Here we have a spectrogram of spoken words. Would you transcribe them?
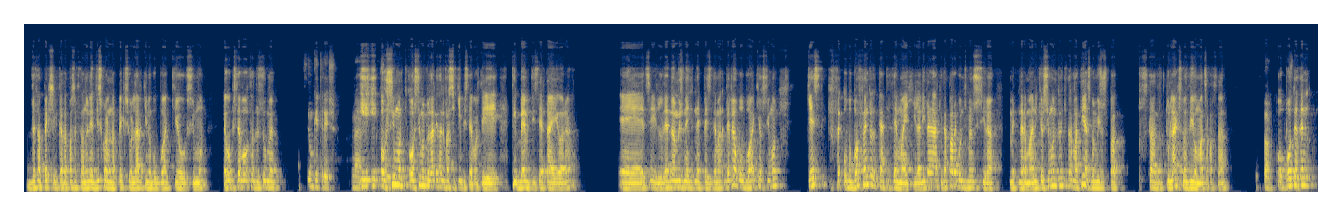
δεν θα παίξει κατά πάσα πιθανότητα. Είναι δύσκολο να παίξει ο Λάρκιν, ο Μπομπουά και ο Σίμον. Εγώ πιστεύω θα τους δούμε. και τρεις. Ναι. Ο, Σίμον, ο Σίμον και ο Λάρκιν θα είναι βασικοί πιστεύω αυτή την Πέμπτη στις 7 η ώρα. Ε, έτσι, δεν νομίζω να, να παίζει θέμα. Βέβαια, ο Μπομπουά και ο Σίμον και ο Μπομπουά φαίνεται ότι κάτι θέμα έχει. Δηλαδή ήταν αρκετά παραγκωνισμένος στη σειρά με την Αρμάνι και ο Σίμον ήταν και τραυματίας νομίζω στα, στα τουλάχιστον δύο μάτσα από αυτά. Οπότε δεν,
